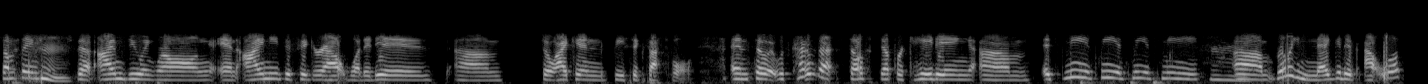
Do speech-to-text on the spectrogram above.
something hmm. that I'm doing wrong and I need to figure out what it is um, so I can be successful. And so it was kind of that self-deprecating, um, it's me, it's me, it's me, it's me, hmm um, really negative outlook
